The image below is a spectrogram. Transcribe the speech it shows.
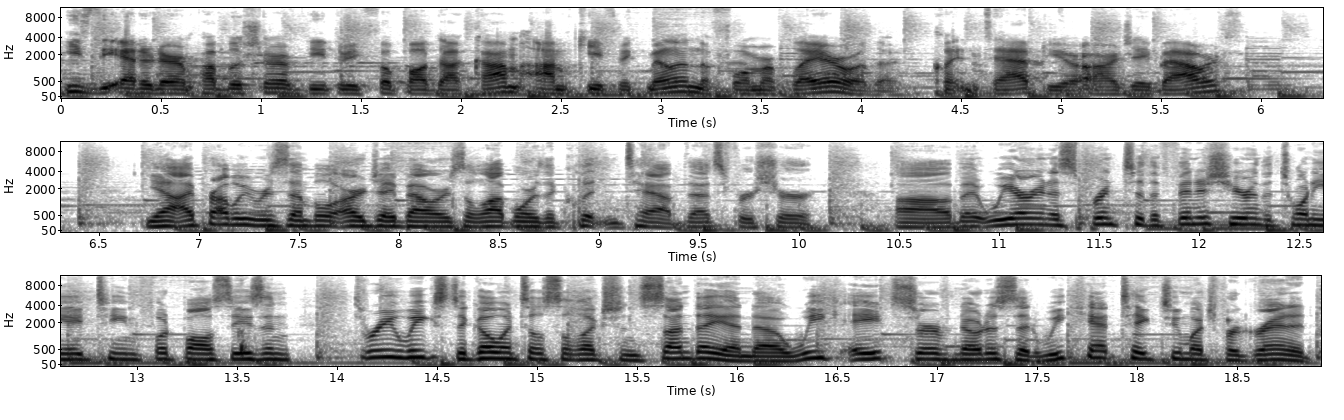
He's the editor and publisher of D3Football.com. I'm Keith McMillan, the former player or the Clinton Tab to your RJ Bowers. Yeah, I probably resemble RJ Bowers a lot more than Clinton Tab, that's for sure. Uh, but we are in a sprint to the finish here in the 2018 football season. Three weeks to go until Selection Sunday, and uh, week eight served notice that we can't take too much for granted.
